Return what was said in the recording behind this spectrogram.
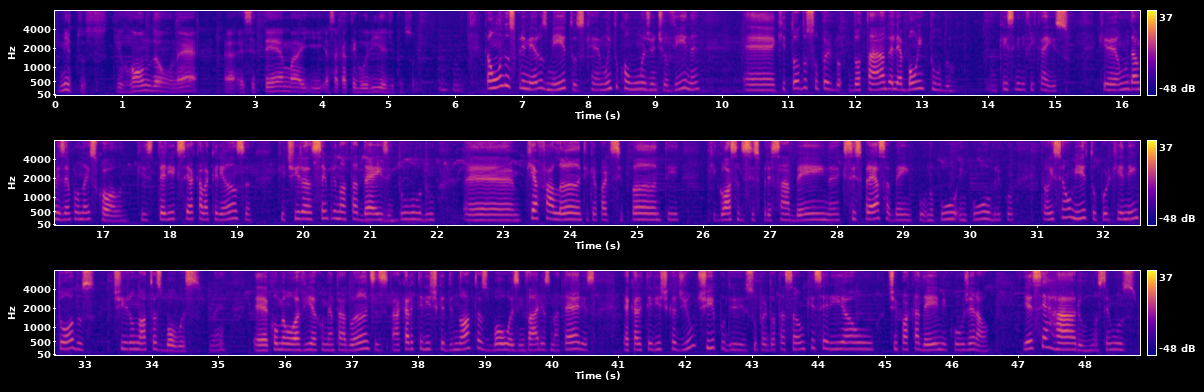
Mitos que rondam né, é, esse tema e essa categoria de pessoas. Uhum. Então um dos primeiros mitos, que é muito comum a gente ouvir, né, é que todo superdotado ele é bom em tudo. O que significa isso? Que, vamos dar um exemplo na escola, que teria que ser aquela criança que tira sempre nota 10 em tudo, é, que é falante, que é participante, que gosta de se expressar bem, né, que se expressa bem no, em público. Então isso é um mito, porque nem todos tiram notas boas. Né? É, como eu havia comentado antes, a característica de notas boas em várias matérias é característica de um tipo de superdotação que seria o tipo acadêmico ou geral. E esse é raro, nós temos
